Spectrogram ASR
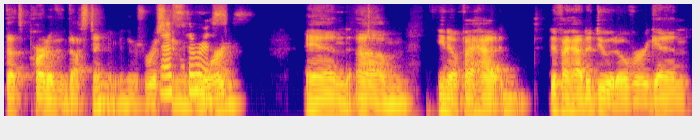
that's part of investing. I mean, there's risk that's and the reward. Risk. And um, you know, if I had if I had to do it over again,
